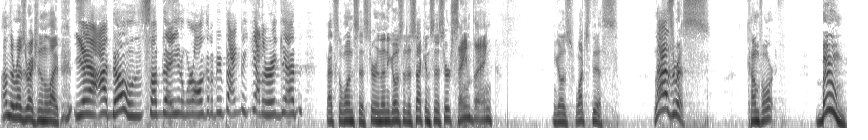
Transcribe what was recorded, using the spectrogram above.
I'm the resurrection and the life. Yeah, I know. Someday, you know, we're all going to be back together again. That's the one sister. And then he goes to the second sister, same thing. He goes, Watch this Lazarus, come forth. Boom!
